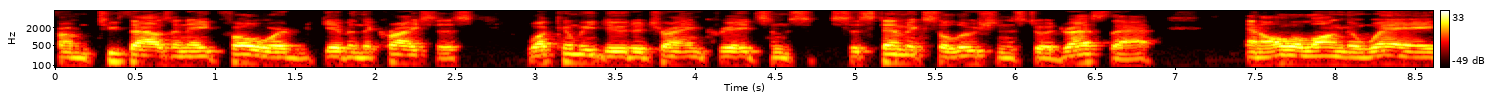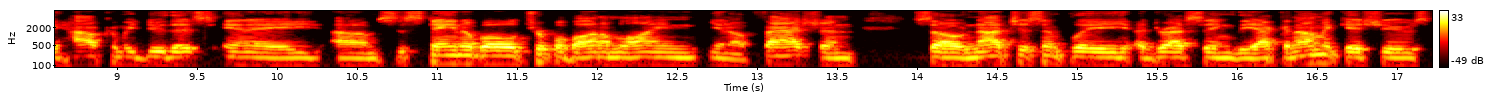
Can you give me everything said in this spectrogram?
from 2008 forward, given the crisis, what can we do to try and create some systemic solutions to address that? And all along the way, how can we do this in a um, sustainable, triple bottom line, you know, fashion? So not just simply addressing the economic issues,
